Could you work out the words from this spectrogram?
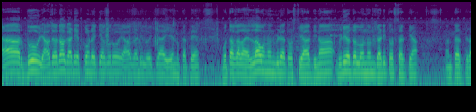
ಯಾರ್ದು ಯಾವ್ದಾವ್ದೋ ಗಾಡಿ ಎತ್ಕೊಂಡು ಹೋಯ್ತೀಯ ಗುರು ಯಾವ ಗಾಡಿಲಿ ಹೋಯ್ತೀಯ ಏನು ಕತೆ? ಗೊತ್ತಾಗಲ್ಲ, ಎಲ್ಲ ಒಂದೊಂದು ವಿಡಿಯೋ ತೋರಿಸ್ತೀಯ? ದಿನ ವಿಡಿಯೋದಲ್ಲಿ ಒಂದೊಂದು ಗಾಡಿ ತೋರಿಸ್ತಾ ಇರ್ತೀಯ? ಅಂತ ಇರ್ತೀರ?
